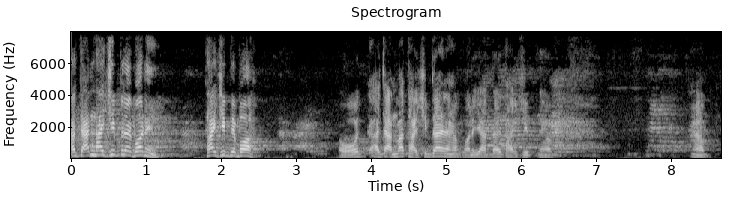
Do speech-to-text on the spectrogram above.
อาจารย์ถ่ายคลิปได้บ่นี่ถ่ายคลิปได้บ่โอ้อาจารย์ว่าถ่ายคลิปได้นะครับขออนุญาตได้ถ่ายคลิปนะครับ ครับครับ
